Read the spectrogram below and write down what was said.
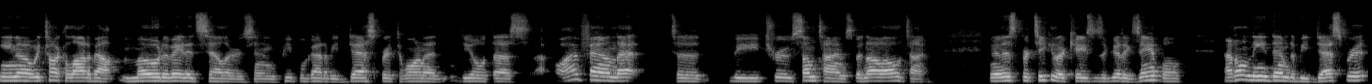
you know, we talk a lot about motivated sellers and people got to be desperate to want to deal with us. I've found that to be true sometimes, but not all the time. You know, this particular case is a good example. I don't need them to be desperate.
